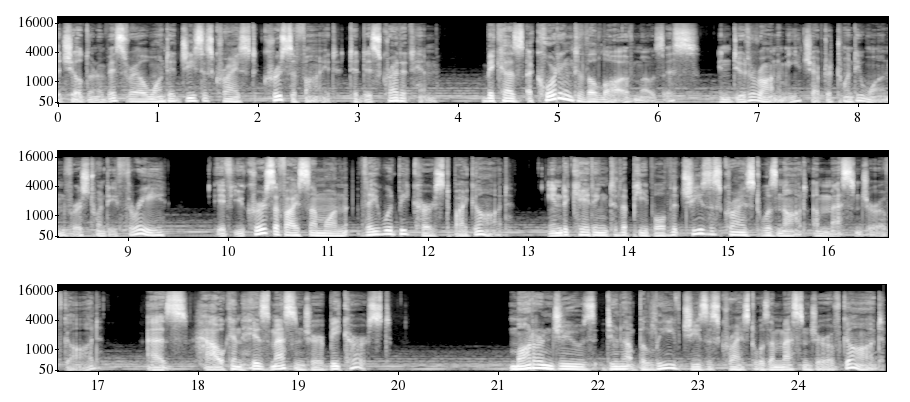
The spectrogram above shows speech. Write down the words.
The children of Israel wanted Jesus Christ crucified to discredit him, because according to the law of Moses, in Deuteronomy chapter 21 verse 23, if you crucify someone, they would be cursed by God, indicating to the people that Jesus Christ was not a messenger of God, as how can his messenger be cursed? Modern Jews do not believe Jesus Christ was a messenger of God,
